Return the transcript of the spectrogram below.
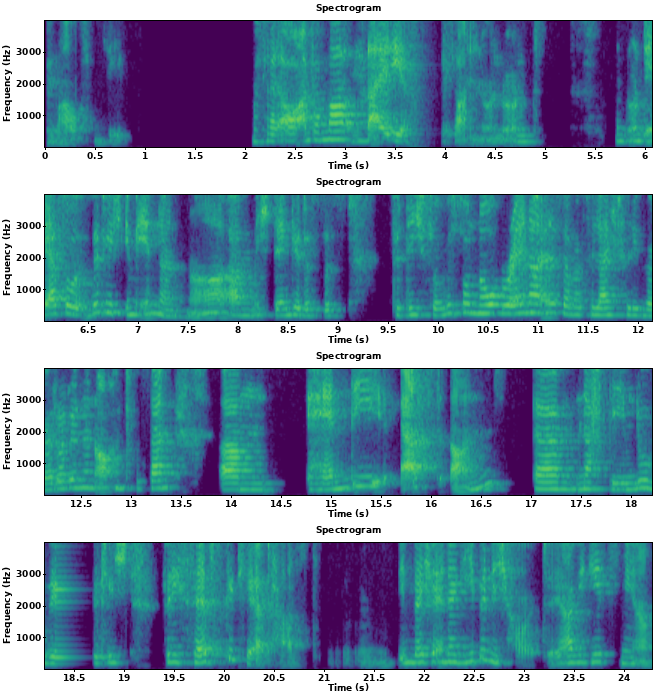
im Außen leben. Muss halt auch einfach mal ja. bei dir sein und, und, und, und eher so wirklich im Innen. Ne? Ähm, ich denke, dass das für dich sowieso No-Brainer ist, aber vielleicht für die Hörerinnen auch interessant. Ähm, Handy erst an, ähm, nachdem du wirklich für dich selbst geklärt hast. In welcher Energie bin ich heute? Ja, wie geht's mir?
